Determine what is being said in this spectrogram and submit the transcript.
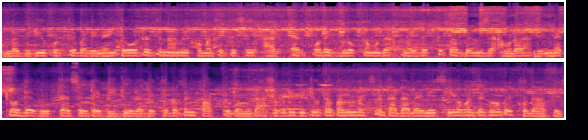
আমরা ভিডিও করতে পারি নাই। তো ওটার জন্য আমি ক্ষমা চাইতেছি আর এরপরে ব্লগটার মধ্যে আপনারা দেখতে পারবেন যে আমরা মেট্রো দিয়ে ঘুরতে আছি ওটা ভিডিওটা দেখতে পাবেন পার্ট টুটার মধ্যে আশা করি ভিডিওটা ভালো লাগছে। টাটা বাই বেশি আবার দেখা হবে। খোদা হাফিজ।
